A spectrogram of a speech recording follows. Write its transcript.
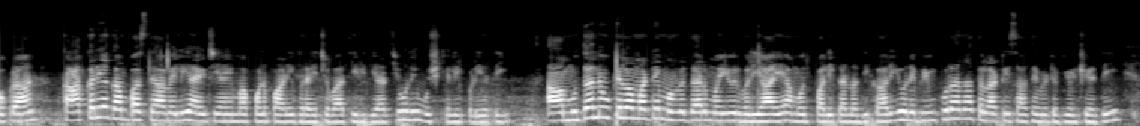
ઉપરાંત કાંકરિયા ગામ પાસે આવેલી આઈટીઆઈમાં પણ પાણી ભરાઈ જવાથી વિદ્યાર્થીઓને મુશ્કેલી પડી હતી. આ મુદ્દાને ઉકેલવા માટે મામલતદાર મયુર વરિયાએ આમોદ પાલિકાના અધિકારીઓ અને ભીમપુરાના તલાટી સાથે બેઠક યોજી હતી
